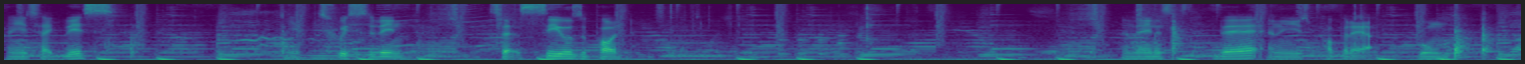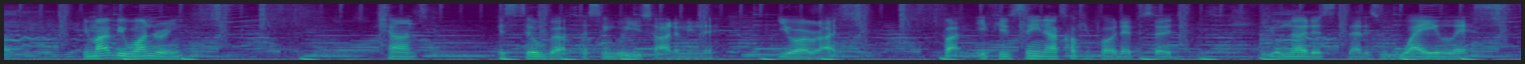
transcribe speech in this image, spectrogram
and you take this, you twist it in so it seals the pod. And then it's there and then you just pop it out, boom. You might be wondering, Chant, it's still got a single use item in there. You are right. But if you've seen our coffee pod episode, you'll notice that it's way less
